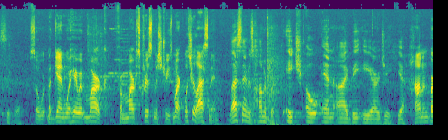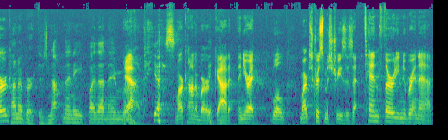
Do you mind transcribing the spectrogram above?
See. So we're, again, we're here with Mark from Mark's Christmas Trees. Mark, what's your last name? Last name is Honiberg. H O N I B E R G. Yeah. Honnenberg? Honiberg. There's not many by that name Yeah. around. Yes. Mark Honnenberg. Got it. And you're at, well, Mark's Christmas Trees is at 1030 New Britain Ave.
